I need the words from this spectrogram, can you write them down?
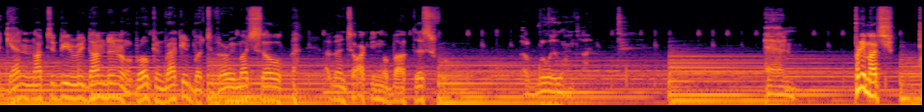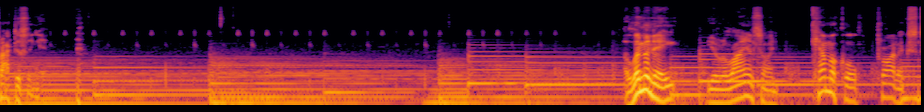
Again, not to be redundant or broken record, but to very much so. I've been talking about this for a really long time. And pretty much practicing it. Eliminate your reliance on chemical products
